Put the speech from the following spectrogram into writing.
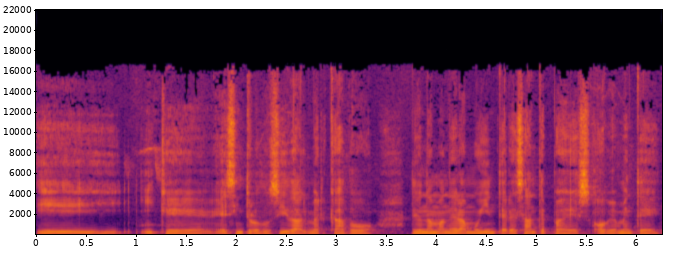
y, y, que es introducida al mercado de una manera muy interesante, pues obviamente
